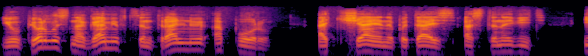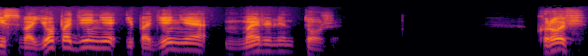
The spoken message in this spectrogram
и уперлась ногами в центральную опору, отчаянно пытаясь остановить и свое падение, и падение Мэрилин тоже. Кровь,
